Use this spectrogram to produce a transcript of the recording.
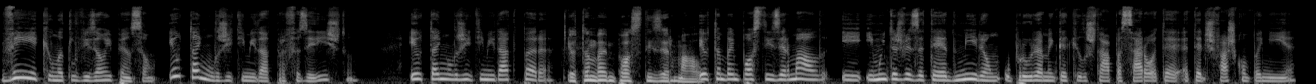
veem aquilo na televisão e pensam: eu tenho legitimidade para fazer isto? Eu tenho legitimidade para. Eu também posso dizer mal. Eu também posso dizer mal. E, e, muitas vezes até admiram o programa em que aquilo está a passar ou até, até lhes faz companhia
